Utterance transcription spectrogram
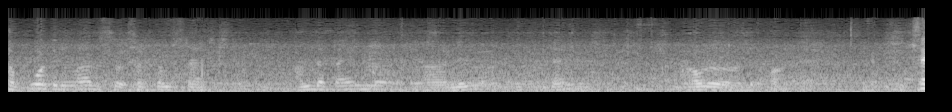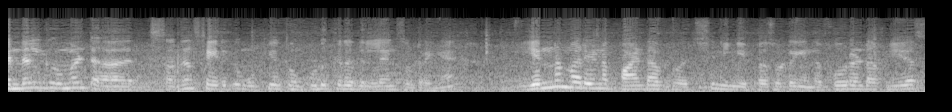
சப்போர்ட் இல்லாத சர்க்கம்ஸ்டான்சஸ் அந்த டைமில் நின்று தென் அவர் நிற்பாங்க சென்ட்ரல் கவர்மெண்ட் சதர்ன் ஸ்டேட்டுக்கு முக்கியத்துவம் கொடுக்கறது இல்லைன்னு சொல்றீங்க. என்ன மாதிரியான பாயிண்ட் ஆஃப் வச்சு நீங்க இப்ப சொல்றீங்க இந்த ஃபோர் அண்ட் ஆஃப் இயர்ஸ்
